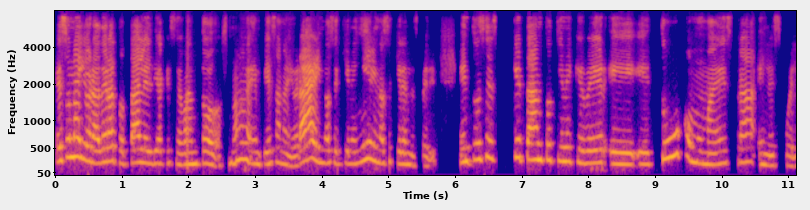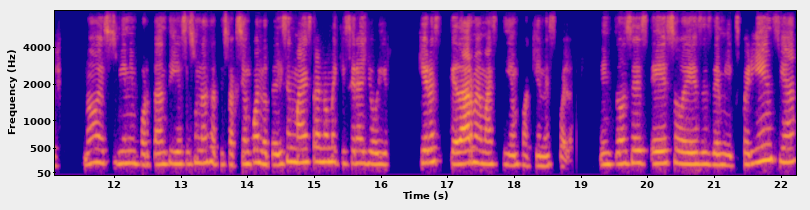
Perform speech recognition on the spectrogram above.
es una lloradera total el día que se van todos, ¿no? Empiezan a llorar y no se quieren ir y no se quieren despedir. Entonces, ¿qué tanto tiene que ver eh, eh, tú como maestra en la escuela? ¿No? es bien importante y esa es una satisfacción cuando te dicen, maestra, no me quisiera yo ir, quiero quedarme más tiempo aquí en la escuela. Entonces, eso es desde mi experiencia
